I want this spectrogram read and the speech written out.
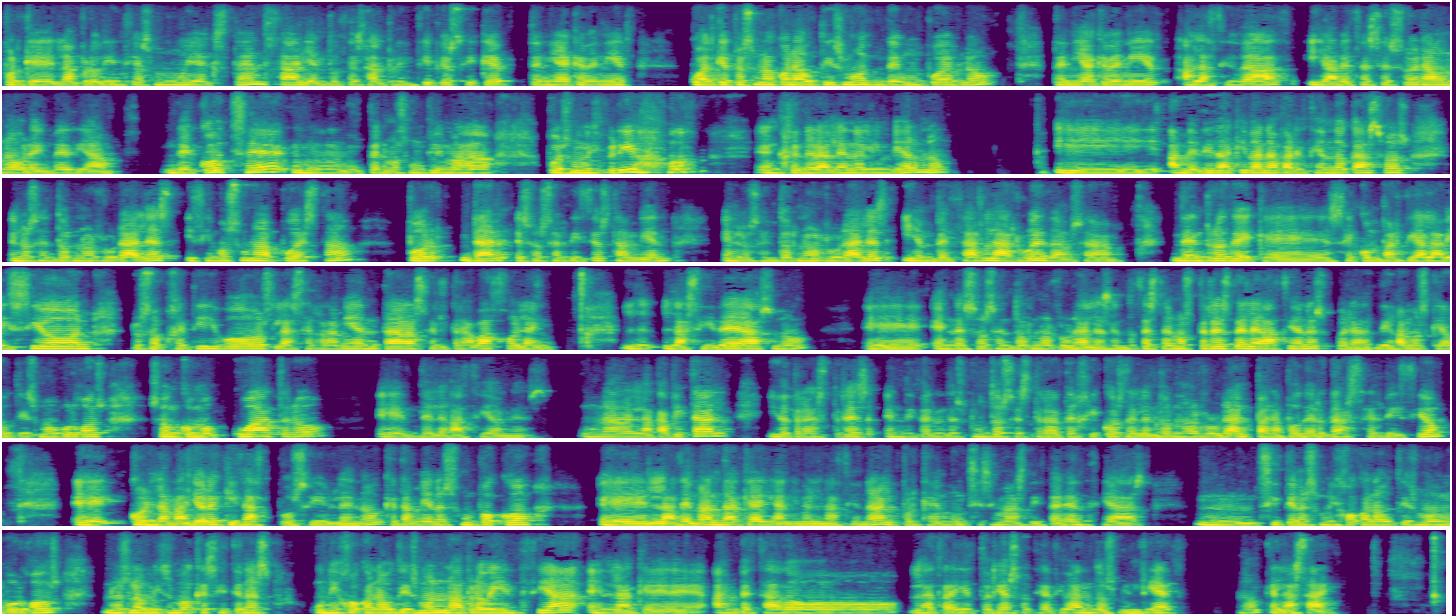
porque la provincia es muy extensa y entonces al principio sí que tenía que venir cualquier persona con autismo de un pueblo, tenía que venir a la ciudad y a veces eso era una hora y media de coche. Mm, tenemos un clima pues muy frío en general en el invierno y a medida que iban apareciendo casos en los entornos rurales, hicimos una apuesta por dar esos servicios también en los entornos rurales y empezar la rueda, o sea, dentro de que se compartía la visión, los objetivos, las herramientas, el trabajo, las ideas, ¿no? Eh, en esos entornos rurales. Entonces tenemos tres delegaciones, pero digamos que Autismo Burgos son como cuatro eh, delegaciones una en la capital y otras tres en diferentes puntos estratégicos del entorno rural para poder dar servicio eh, con la mayor equidad posible, ¿no? que también es un poco eh, la demanda que hay a nivel nacional, porque hay muchísimas diferencias. Mm, si tienes un hijo con autismo en Burgos, no es lo mismo que si tienes un hijo con autismo en una provincia en la que ha empezado la trayectoria asociativa en 2010, ¿no? que las hay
